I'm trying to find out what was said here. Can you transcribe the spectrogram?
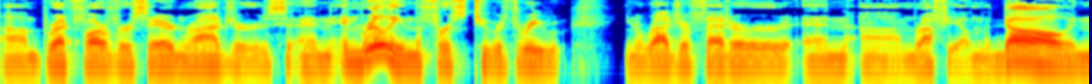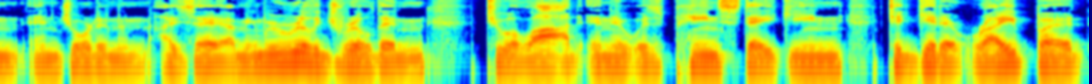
Um, Brett Favre versus Aaron Rodgers, and and really in the first two or three, you know, Roger Federer and um, Rafael Nadal and and Jordan and Isaiah. I mean, we really drilled in to a lot and it was painstaking to get it right but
